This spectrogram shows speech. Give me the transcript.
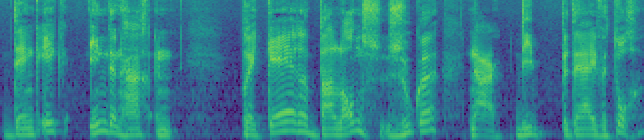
denk ik, in Den Haag een precaire balans zoeken naar die bedrijven toch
